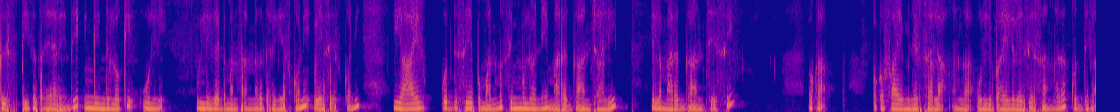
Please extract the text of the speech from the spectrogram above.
క్రిస్పీగా తయారైంది. ఇంక ఇందులోకి ఉల్లి ఉల్లిగడ్డ మనం సన్నగా తరిగేసుకొని వేసేసుకొని ఈ ఆయిల్ కొద్దిసేపు మనము సిమ్లోనే మరగ్గాంచాలి. ఇలా మరగ్గాంచేసి ఒక ఒక ఫైవ్ మినిట్స్ అలా ఇంకా ఉల్లిపాయలు వేసేసాం కదా కొద్దిగా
